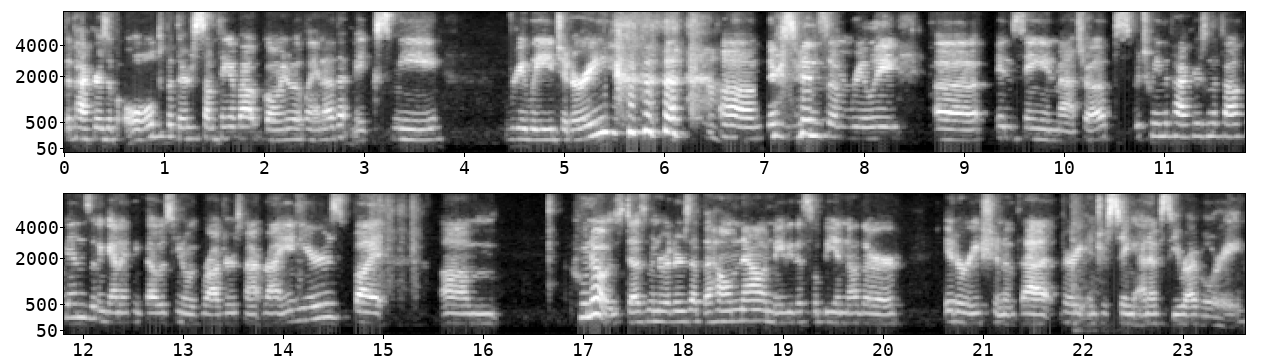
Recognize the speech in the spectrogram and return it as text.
the Packers of old. But there's something about going to Atlanta that makes me really jittery. um, there's been some really uh, insane matchups between the Packers and the Falcons, and again, I think that was you know Rodgers, Matt Ryan years, but. Um, who knows? Desmond Ridder's at the helm now, and maybe this will be another iteration of that very interesting NFC rivalry.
